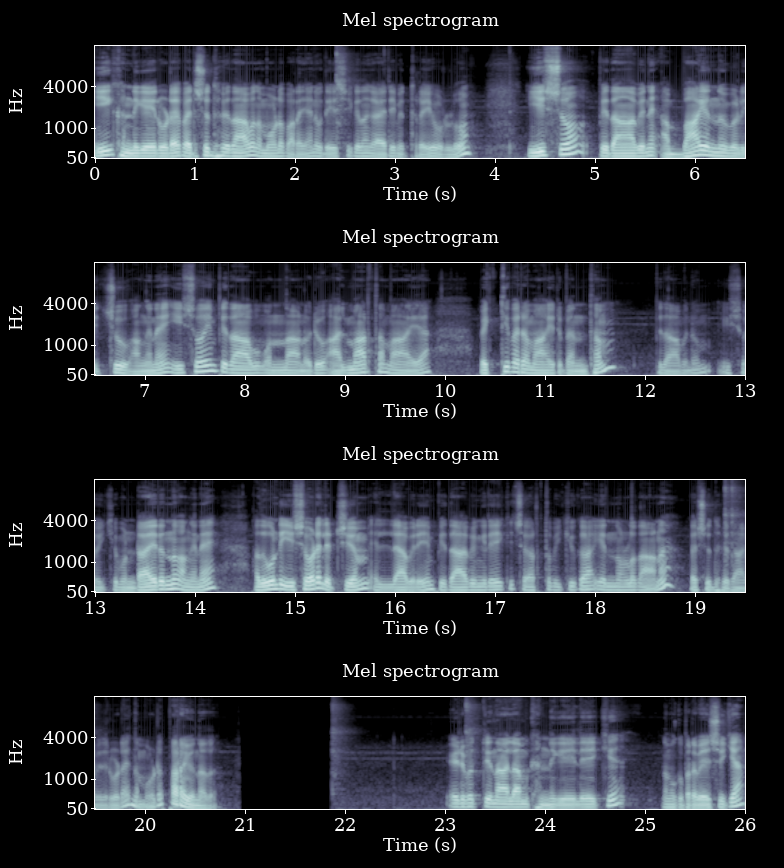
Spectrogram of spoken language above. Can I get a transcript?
ഈ ഖണ്ഡികയിലൂടെ പരിശുദ്ധ പിതാവ് നമ്മോട് പറയാൻ ഉദ്ദേശിക്കുന്ന കാര്യം ഇത്രയേ ഉള്ളൂ. ഈശോ പിതാവിനെ അബ്ബ എന്ന് വിളിച്ചു. അങ്ങനെ ഈശോയും പിതാവും ഒന്നാണ് ഒരു ആത്മാർത്ഥമായ വ്യക്തിപരമായൊരു ബന്ധം പിതാവിനും ഈശോയ്ക്കും ഉണ്ടായിരുന്നു. അങ്ങനെ അതുകൊണ്ട് ഈശോയുടെ ലക്ഷ്യം എല്ലാവരെയും പിതാവിങ്കിലേക്ക് ചേർത്ത് വയ്ക്കുക എന്നുള്ളതാണ് പരിശുദ്ധ പിതാവിലൂടെ നമ്മോട് പറയുന്നത്. എഴുപത്തിനാലാം ഖണ്ഡികയിലേക്ക് നമുക്ക് പ്രവേശിക്കാം.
